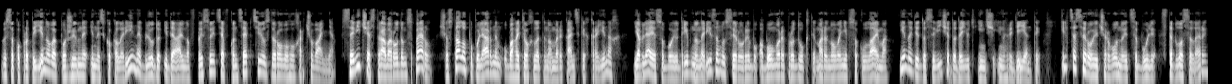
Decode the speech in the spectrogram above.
Високопротеїнове, поживне і низькокалорійне блюдо ідеально вписується в концепцію здорового харчування. Севіче страва родом з Перу, що стало популярним у багатьох латиноамериканських країнах. Являє собою дрібно нарізану сиру рибу або морепродукти, мариновані в соку лайма, іноді до севіче додають інші інгредієнти: кільця сирої червоної цибулі, стебло селери,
